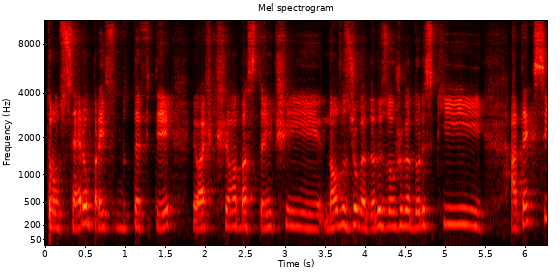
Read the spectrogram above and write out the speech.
trouxeram para isso do TFT, eu acho que chama bastante novos jogadores ou jogadores que até que se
